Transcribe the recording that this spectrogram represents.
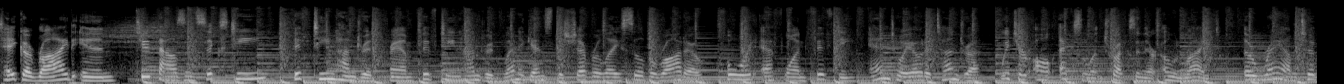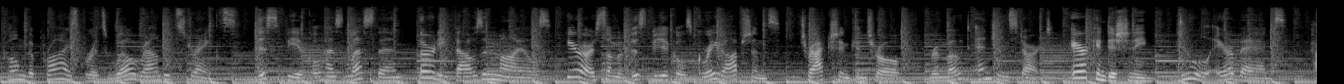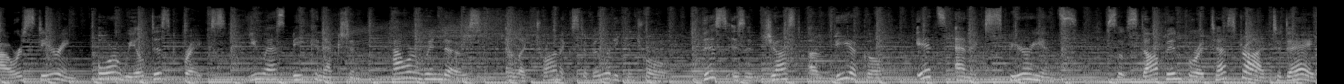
Take a ride in 2016 1500. Ram 1500 went against the Chevrolet Silverado, Ford F-150, and Toyota Tundra, which are all excellent trucks in their own right. The Ram took home the prize for its well-rounded strengths. This vehicle has less than 30,000 miles. Here are some of this vehicle's great options. Traction control, remote engine start, air conditioning, dual airbags, power steering, four-wheel disc brakes, USB connection, power windows, electronic stability control. This isn't just a vehicle, it's an experience. So stop in for a test drive today.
